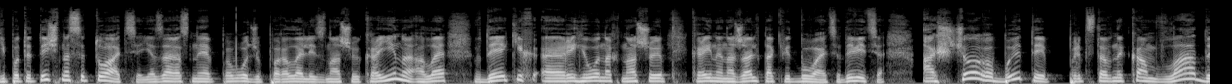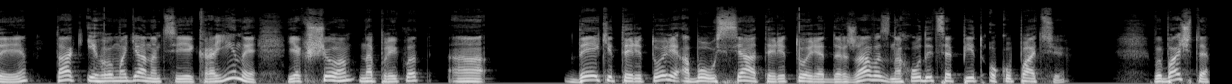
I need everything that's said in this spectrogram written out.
гіпотетична ситуація. Я зараз не проводжу паралелі з нашою країною, але в деяких е, регіонах нашої країни, на жаль, так відбувається. Дивіться, а що робити представникам влади, так і громадянам цієї країни, якщо, наприклад, деякі території або уся територія держави знаходиться під окупацією? Ви бачите,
